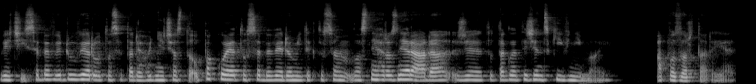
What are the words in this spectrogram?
Větší sebedůvěru, to se tady hodně často opakuje, to sebevědomí, tak to jsem vlastně hrozně ráda, že to takhle ty ženský vnímají. A pozor tady je.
